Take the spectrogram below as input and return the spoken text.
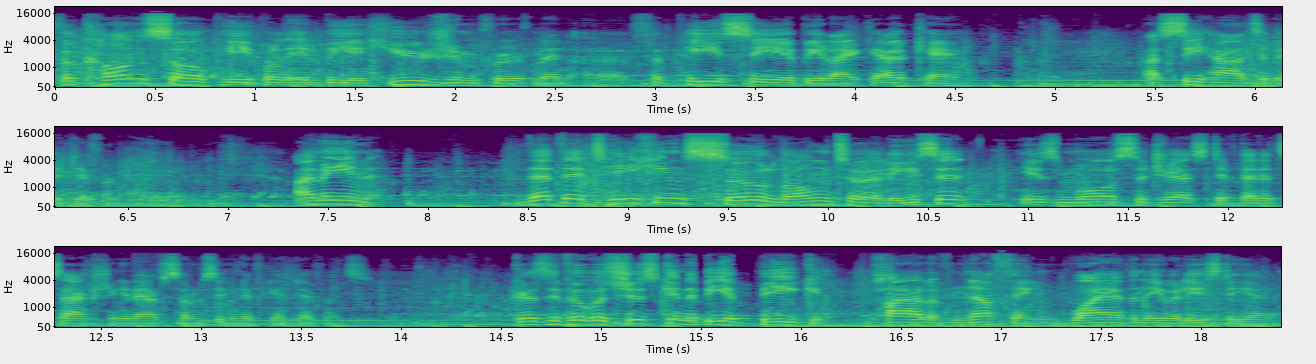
For console people, it'd be a huge improvement. Uh, for PC, it'd be like, okay, I see how it's a bit different. I mean, that they're taking so long to release it is more suggestive that it's actually going to have some significant difference. Because if it was just going to be a big pile of nothing, why haven't they released it yet?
